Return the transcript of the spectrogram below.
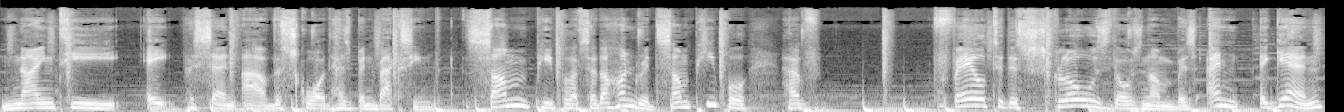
98% out of the squad has been vaccinated. Some people have said 100. Some people have failed to disclose those numbers, and again,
